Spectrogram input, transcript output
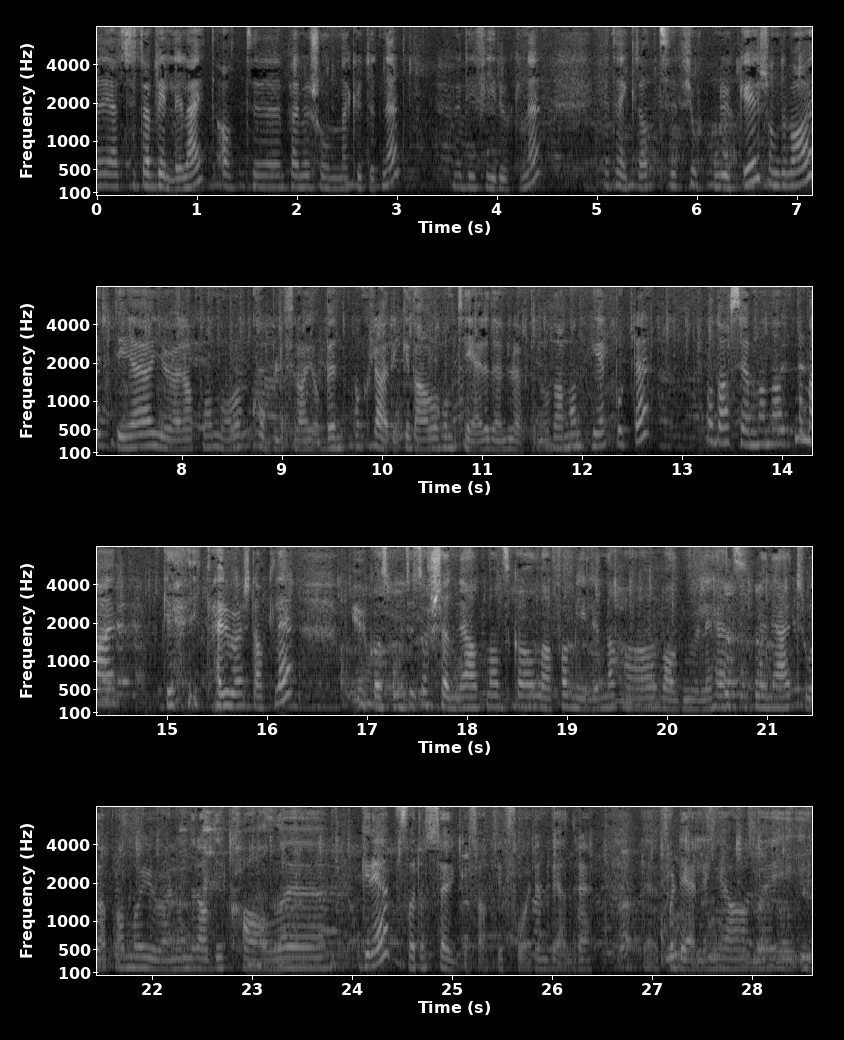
Jeg syns det er veldig leit at eh, permisjonen er kuttet ned med de fire ukene. Jeg tenker at 14 uker, som det var, det gjør at man må koble fra jobben. Man klarer ikke da å håndtere den løpende. Og da er man helt borte. Og da ser man at man er, ikke, ikke er uerstattelig. I utgangspunktet så skjønner jeg at man skal la familiene ha valgmulighet, men jeg tror at man må gjøre noen radikale grep for å sørge for at vi får en bedre eh, fordeling av, i,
